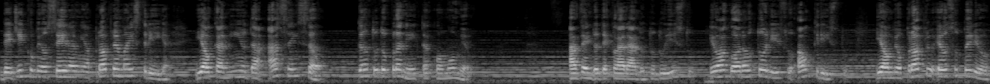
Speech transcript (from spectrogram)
Dedico meu ser à minha própria maestria e ao caminho da ascensão, tanto do planeta como o meu. Havendo declarado tudo isto, eu agora autorizo ao Cristo e ao meu próprio eu superior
